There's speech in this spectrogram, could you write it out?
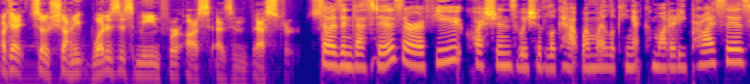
Okay, so Shani, what does this mean for us as investors? So, as investors, there are a few questions we should look at when we're looking at commodity prices,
